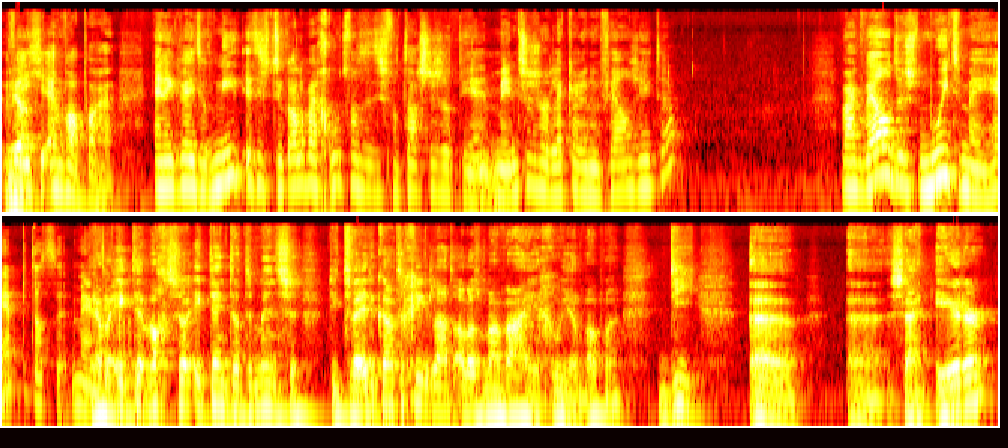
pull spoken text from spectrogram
Ja. Weet je, en wapperen. En ik weet ook niet, het is natuurlijk allebei goed, want het is fantastisch dat die mensen zo lekker in hun vel zitten. Waar ik wel dus moeite mee heb, dat merk Ja, maar ik. denk- wacht zo, ik denk dat de mensen, die tweede categorie, laat alles maar waaien, groeien en wapperen, die eh, eh, zijn eerder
